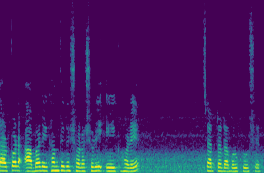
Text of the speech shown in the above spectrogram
তারপর আবার এখান থেকে সরাসরি এই ঘরে চারটা ডাবল ক্রোশেট।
